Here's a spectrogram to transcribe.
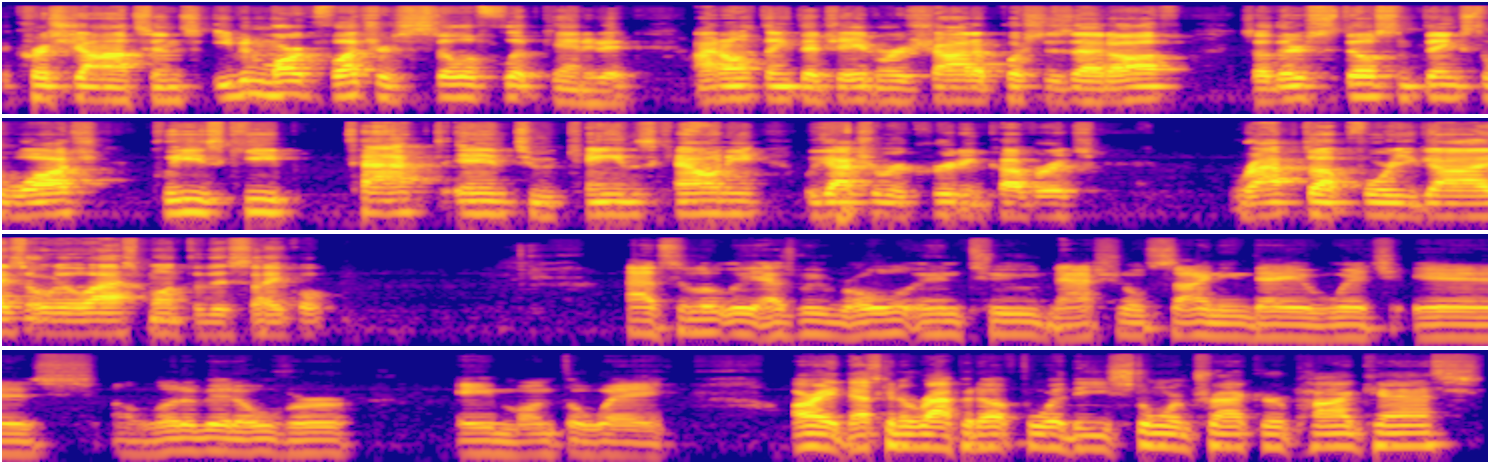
the Chris Johnsons, even Mark Fletcher is still a flip candidate. I don't think that Jaden Rashada pushes that off. So there's still some things to watch. Please keep tapped into Canes County. We got your recruiting coverage wrapped up for you guys over the last month of this cycle. Absolutely. As we roll into National Signing Day, which is a little bit over a month away. All right, that's going to wrap it up for the Storm Tracker podcast.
